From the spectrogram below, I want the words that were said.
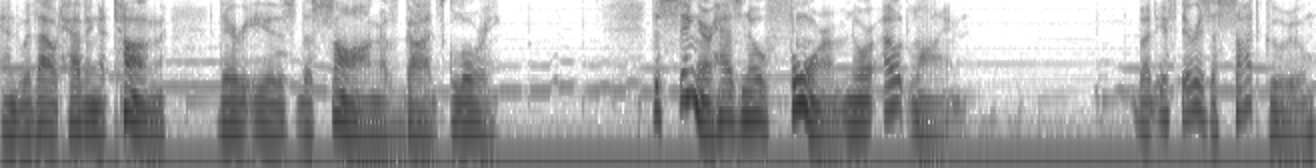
and without having a tongue, there is the song of God's glory. The singer has no form nor outline. But if there is a Satguru,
